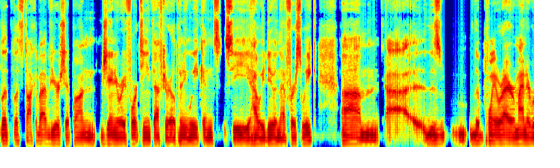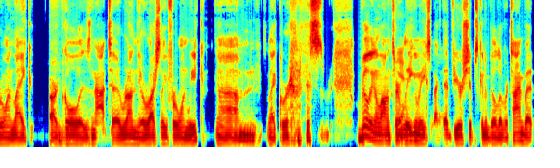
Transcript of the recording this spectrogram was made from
let, let's talk about viewership on January 14th after opening week and see how we do in that first week. Um, uh, this is the point where I remind everyone, like, our goal is not to run the Overwatch League for one week. Um, like we're this is we're building a long term Yeah. league, and we expect that viewership's going to build over time. But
